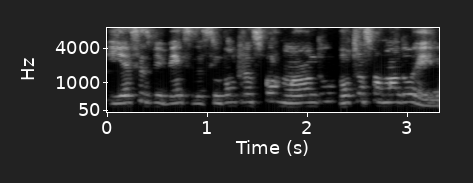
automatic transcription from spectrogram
e essas vivências assim vão transformando, vão transformando ele.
